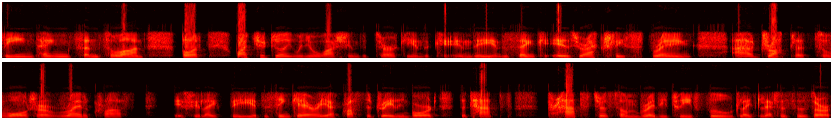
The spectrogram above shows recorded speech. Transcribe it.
clean things and so on, but what you're doing when you're washing the turkey in the in the in the sink is you're actually spraying uh, droplets of water right across if you like, the the sink area across the draining board, the taps. Perhaps there's some ready-to-eat food like lettuces or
